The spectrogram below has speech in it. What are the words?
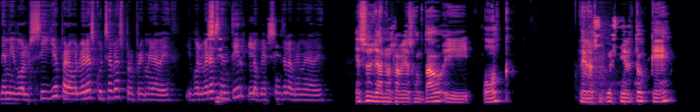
de mi bolsillo para volver a escucharlas por primera vez y volver a Sí. sentir lo que siento la primera vez. Eso ya nos lo habías contado y ok, pero sí que es cierto que,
